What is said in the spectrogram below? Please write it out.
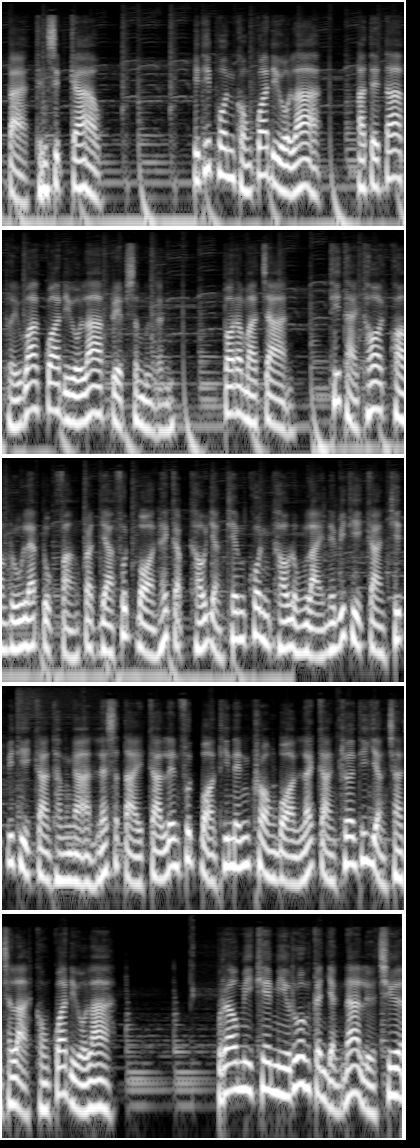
2018-19 อิทธิพลของกวาดิโอลา อาเตต้าเผยว่ากวาดิโอลาเปรียบเสมือน ปรมาจารย์ ที่ถ่ายทอดความรู้และปลูกฝังปรัชญาฟุตบอลให้กับเขาอย่างเข้มข้นเขาหลงไหลในวิธีการคิดวิธีการทำงาน และสไตล์การเล่นฟุตบอลที่เน้นครองบอลและการเคลื่อนที่อย่างชาญฉลาดของกวาดิโอลาเรามีเคมีร่วมกันอย่างน่าเหลือเชื่อ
